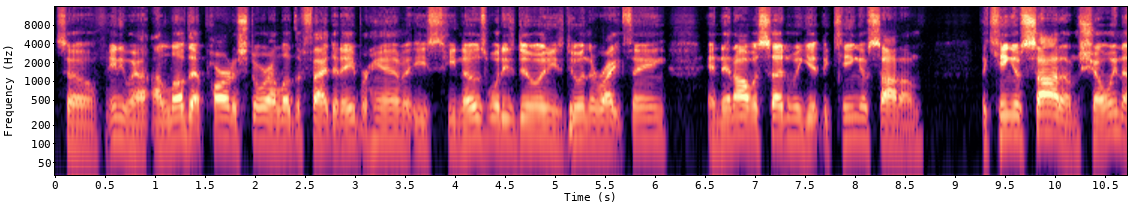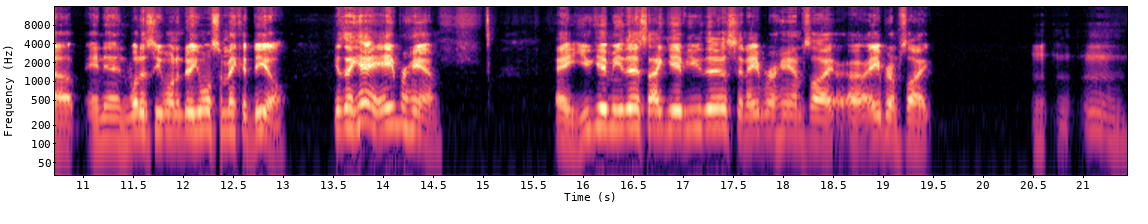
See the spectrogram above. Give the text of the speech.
So anyway, I, love that part of the story. I love the fact that Abraham he's he knows what he's doing. He's doing the right thing, and then all of a sudden we get the king of Sodom, the king of Sodom showing up, and then what does he want to do? He wants to make a deal. He's like, "Hey, Abraham, hey, you give me this, I give you this," and Abraham's like, uh, Abraham's like, Mm-mm-mm.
